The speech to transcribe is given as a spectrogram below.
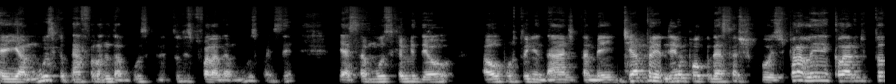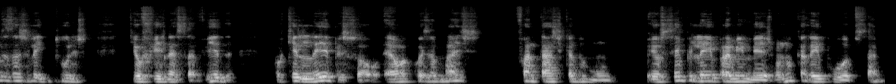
E a música, eu estava falando da música, né? tudo isso para falar da música, mas e essa música me deu a oportunidade também de aprender um pouco dessas coisas. Para além, é claro, de todas as leituras que eu fiz nessa vida, porque ler, pessoal, é uma coisa mais fantástica do mundo. Eu sempre leio para mim mesmo, nunca leio para o outro, sabe?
